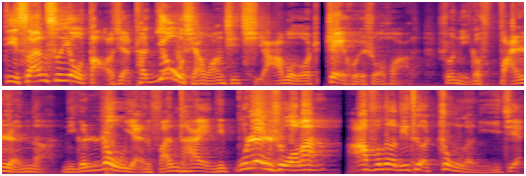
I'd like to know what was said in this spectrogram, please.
第三次又倒下，他又想往起起。阿波罗这回说话了，说：“你个凡人呐，你个肉眼凡胎，你不认识我吗？阿弗勒狄特中了你一箭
